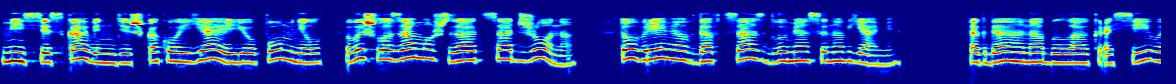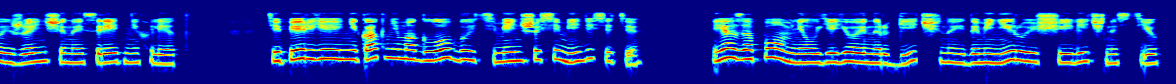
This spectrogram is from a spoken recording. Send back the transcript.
Миссис Кавендиш, какой я ее помнил, вышла замуж за отца Джона, то время вдовца с двумя сыновьями. Тогда она была красивой женщиной средних лет. Теперь ей никак не могло быть меньше семидесяти. Я запомнил ее энергичной, доминирующей личностью,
